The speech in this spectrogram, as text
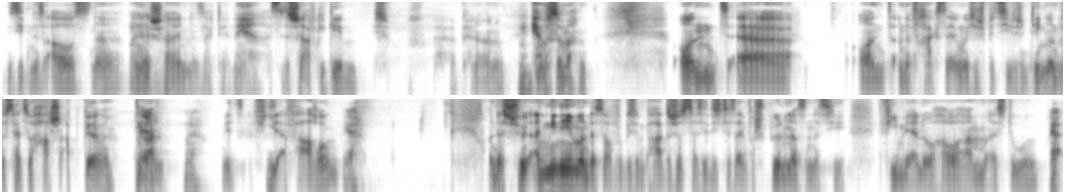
wie sieht denn das aus, ne, Angelschein? Dann sagt er, naja, hast du das schon abgegeben? Ich so, äh, keine Ahnung. Ja, musst du machen. Und, äh, und, und dann fragst du irgendwelche spezifischen Dinge und wirst halt so harsch abgetan Ja. Ja. mit viel Erfahrung. Ja. Und das schön angenehm und das auch wirklich sympathisch ist, dass sie dich das einfach spüren lassen, dass sie viel mehr Know-how haben als du. Ja.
